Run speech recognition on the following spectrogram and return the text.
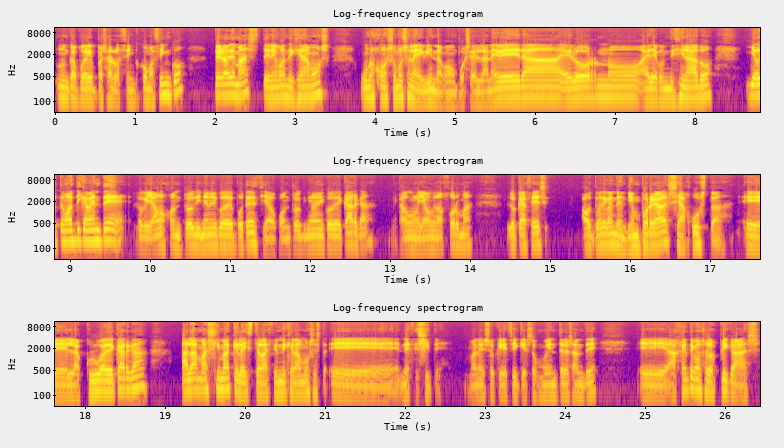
Nunca puede pasar los 5,5, pero además tenemos, dijéramos, unos consumos en la vivienda, como pues la nevera, el horno, aire acondicionado, y automáticamente lo que llamamos control dinámico de potencia o control dinámico de carga, cada uno llama de una forma, lo que hace es automáticamente en tiempo real se ajusta eh, la curva de carga a la máxima que la instalación, dijéramos, eh, necesite. ¿vale? Eso quiere decir que esto es muy interesante. Eh, a gente cuando se lo explicas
